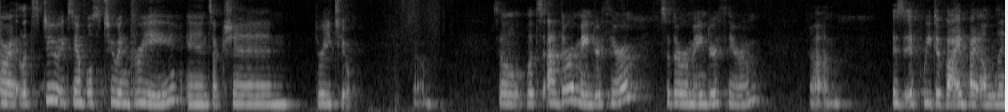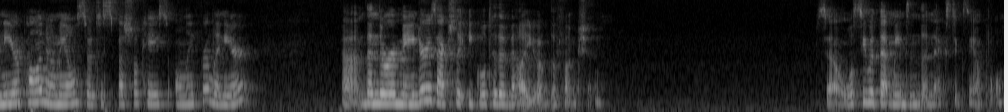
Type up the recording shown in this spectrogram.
All right, let's do examples two and three in section three two. Um, so let's add the remainder theorem. So the remainder theorem um, is if we divide by a linear polynomial, so it's a special case only for linear, um, then the remainder is actually equal to the value of the function. So we'll see what that means in the next example.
